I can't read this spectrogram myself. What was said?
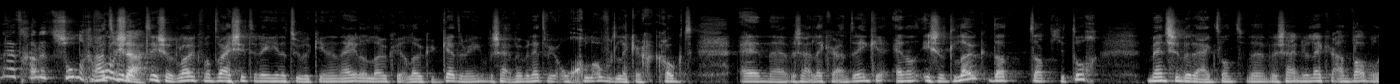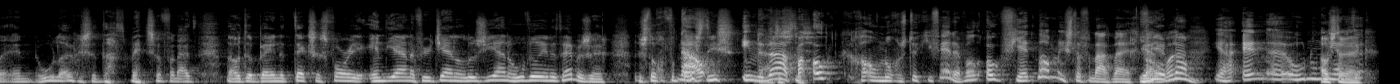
Vanuit gewoon het zonnige Nou, het, is, Florida. het is ook leuk, want wij zitten hier natuurlijk in een hele leuke, leuke gathering. We, zijn, we hebben net weer ongelooflijk lekker gekookt en eh, we zijn lekker aan het drinken. En dan is het leuk dat, dat je toch mensen bereikt, want we, we zijn nu lekker aan het babbelen. En hoe leuk is het dat mensen vanuit notabene Texas, Florida, Indiana, Virginia, Louisiana, hoe wil je het hebben zeg? Dat is toch fantastisch? Nou, inderdaad, Ja, het is- maar ook gewoon nog een stukje verder. Want ook Vietnam is er vandaag bijgekomen. Vietnam. Ja, en eh, hoe noem je Oostenrijk.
